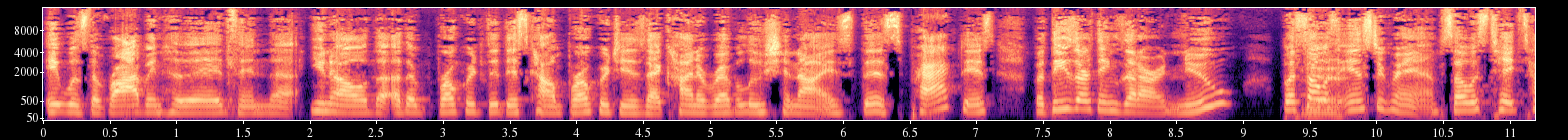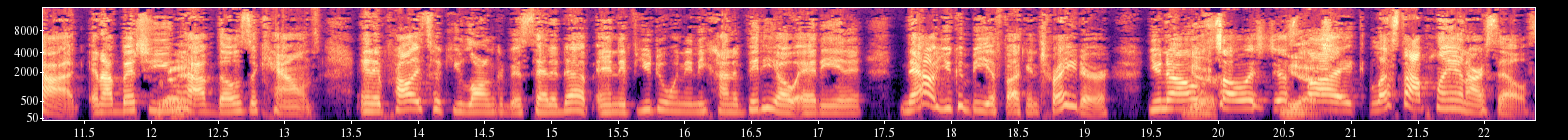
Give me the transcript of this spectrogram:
it was the Robin Hoods and the, you know, the other brokerage, the discount brokerages that kind of revolutionized this practice. But these are things that are new. But so is Instagram, so is TikTok. And I bet you you have those accounts. And it probably took you longer to set it up. And if you're doing any kind of video editing, now you can be a fucking trader, you know? Yes. So it's just Yes. like, let's stop playing ourselves.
